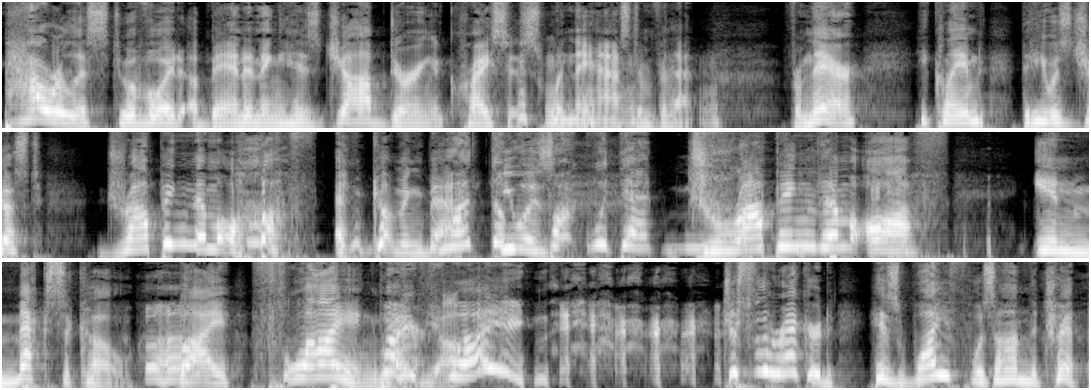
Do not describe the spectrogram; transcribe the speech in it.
powerless to avoid abandoning his job during a crisis when they asked him for that. From there, he claimed that he was just dropping them off and coming back. What the he was fuck would that mean? dropping them off in Mexico by flying By there. flying there. Just for the record, his wife was on the trip.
